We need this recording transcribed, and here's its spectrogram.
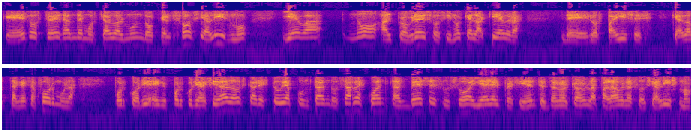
que esos tres han demostrado al mundo que el socialismo lleva no al progreso, sino que a la quiebra de los países que adoptan esa fórmula. Por, por curiosidad, Oscar, estuve apuntando, ¿sabes cuántas veces usó ayer el presidente Donald Trump la palabra socialismo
